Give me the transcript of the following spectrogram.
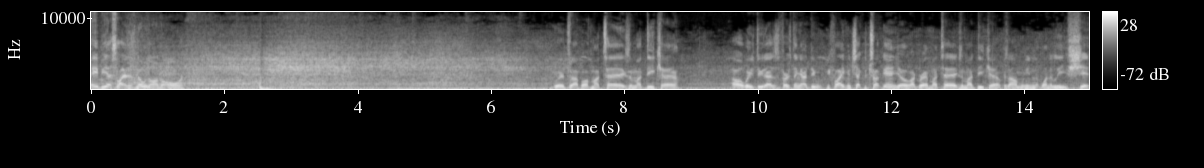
ABS light is no longer on. Go ahead, drop off my tags and my decal. I always do that. It's the first thing I do before I even check the truck in, yo. I grab my tags and my decal because I don't even want to leave shit.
